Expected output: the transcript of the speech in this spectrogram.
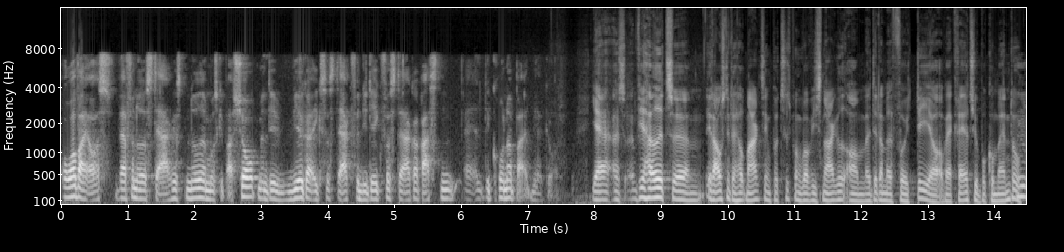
overvejer også, hvad for noget er stærkest. Noget er måske bare sjovt, men det virker ikke så stærkt, fordi det ikke forstærker resten af alt det grundarbejde, vi har gjort. Ja, altså, vi havde et, øh, et afsnit af Help Marketing på et tidspunkt, hvor vi snakkede om øh, det der med at få idéer og være kreativ på kommando, mm.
